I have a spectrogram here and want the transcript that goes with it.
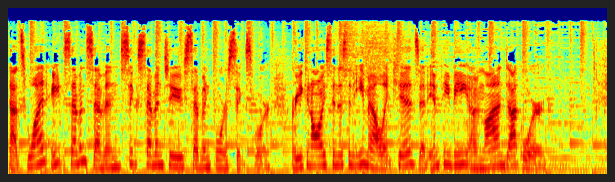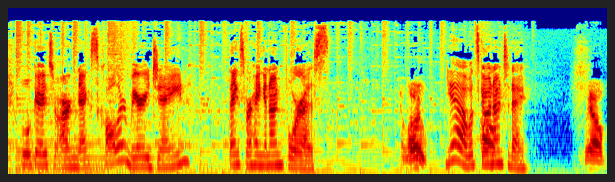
That's 1 877 672 7464. Or you can always send us an email at kids at mpbonline.org. We'll go to our next caller, Mary Jane. Thanks for hanging on for us. Hello. Yeah, what's going Um, on today? Well,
